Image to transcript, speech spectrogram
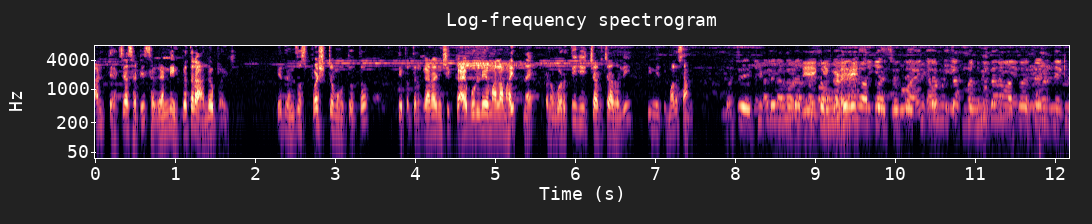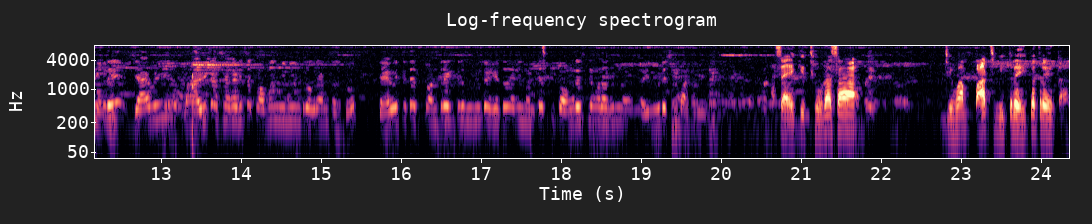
आणि त्याच्यासाठी सगळ्यांनी एकत्र आलं पाहिजे. हे त्यांचं स्पष्ट मत होतं. ते पत्रकारांशी काय बोलले हे मला माहीत नाही पण वरती जी चर्चा झाली ती मी तुम्हाला सांगतो. म्हणजे एकीकडे म्हणतात की संविधान वाचवायचं एकीकडे म्हणतात संविधान वाचवायचं आणि दुसरीकडे ज्यावेळी महाविकास आघाडीचा कॉमन युनियन प्रोग्राम ठरतो त्यावेळी ते त्यात कॉन्ट्रॅक्टर भूमिका घेतात आणि म्हणतात की काँग्रेसने मला अजून इन्व्हिटेशन पाठवले नाही. असं आहे की थोडासा जेव्हा पाच मित्र एकत्र येतात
